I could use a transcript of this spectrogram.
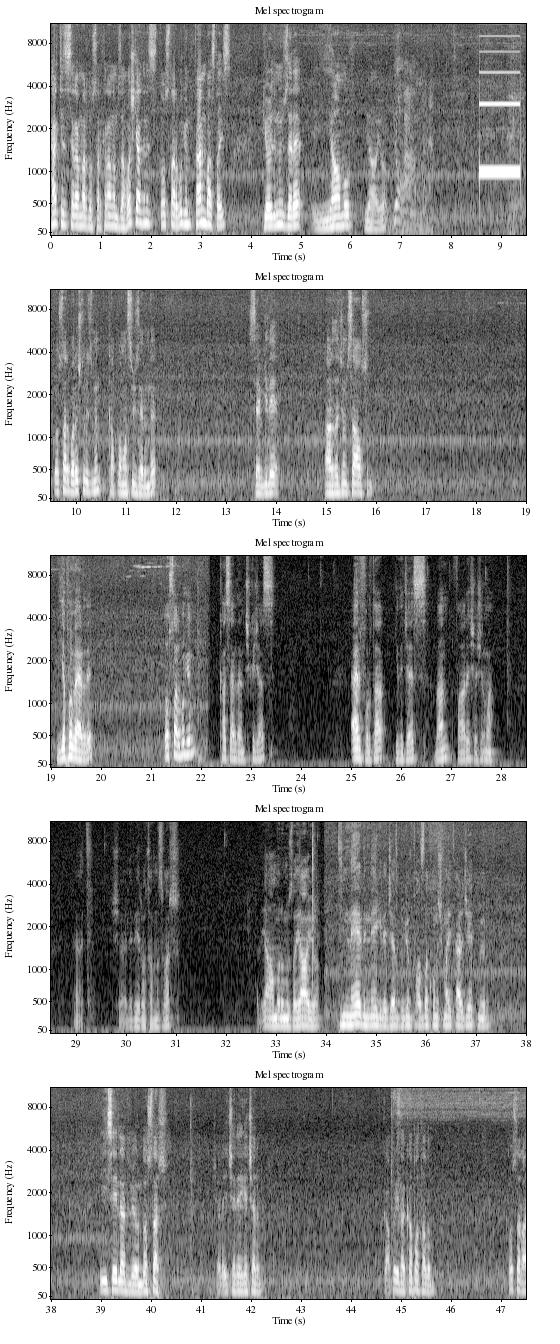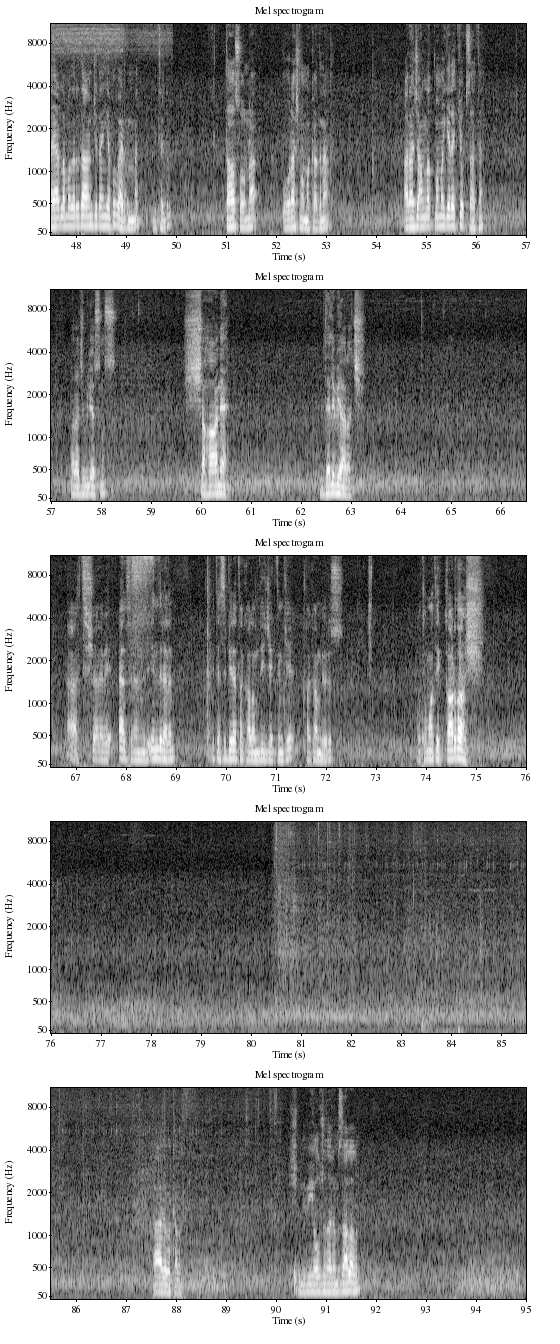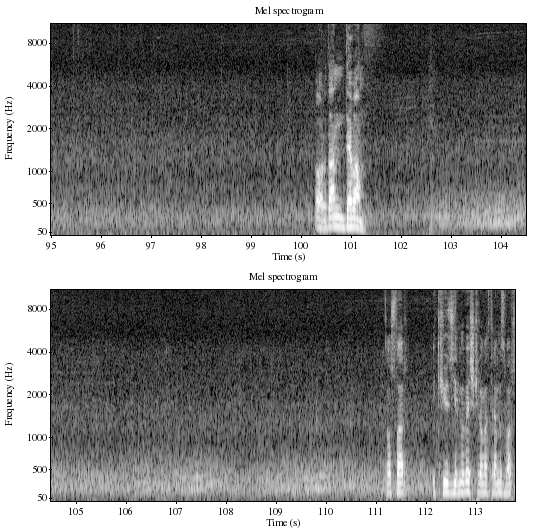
Herkese selamlar dostlar. Kanalımıza hoş geldiniz. Dostlar bugün Fernbas'tayız. Gördüğünüz üzere yağmur yağıyor. Dostlar Barış Turizm'in kaplaması üzerinde. Sevgili Ardacığım sağ olsun yapı verdi. Dostlar bugün Kassel'den çıkacağız. Erfurt'a gideceğiz. Lan fare şaşırma. Evet. Şöyle bir rotamız var. Böyle Yağmurumuz da yağıyor. Dinleye dinleye gideceğiz. Bugün fazla konuşmayı tercih etmiyorum. İyi seyirler diliyorum dostlar. Şöyle içeriye geçelim. Kapıyı da kapatalım. Dostlar ayarlamaları daha önceden yapıverdim ben. Bitirdim. Daha sonra uğraşmamak adına. Aracı anlatmama gerek yok zaten. Aracı biliyorsunuz. Şahane. Deli bir araç. Evet şöyle bir el frenimizi indirelim. Vitesi 1'e takalım diyecektim ki takamıyoruz. Otomatik kardeş. Hadi bakalım. Şimdi bir yolcularımızı alalım. Oradan devam. Dostlar 225 kilometremiz var.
